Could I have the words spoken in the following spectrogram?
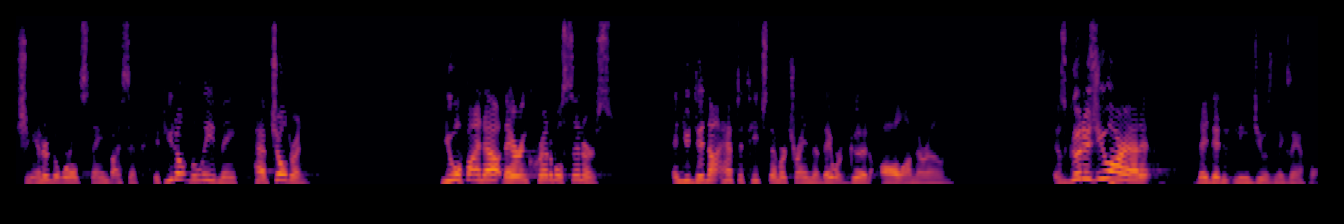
She entered the world stained by sin. If you don't believe me, have children. You will find out they are incredible sinners. And you did not have to teach them or train them. They were good all on their own. As good as you are at it, they didn't need you as an example.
